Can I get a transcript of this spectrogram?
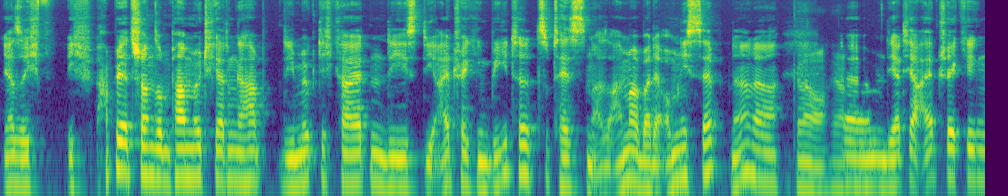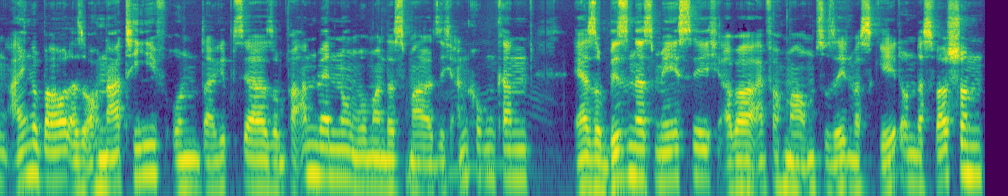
Ja, also ich, ich habe jetzt schon so ein paar Möglichkeiten gehabt, die Möglichkeiten, die es die Eye-Tracking bietet, zu testen. Also einmal bei der Omnicept, ne, da, genau, ja. ähm, die hat ja Eye-Tracking eingebaut, also auch nativ und da gibt es ja so ein paar Anwendungen, wo man das mal sich angucken kann. Eher so businessmäßig, aber einfach mal um zu sehen, was geht. Und das war schon,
